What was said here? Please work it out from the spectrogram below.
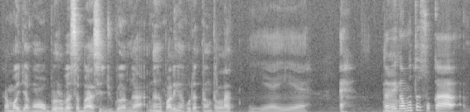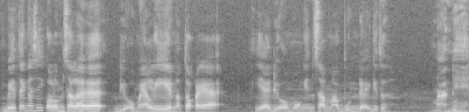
Kamu aja ngobrol basa-basi juga nggak ngeh. Paling aku datang telat. iya iya eh tapi kamu tuh suka bete gak sih kalau misalnya diomelin atau kayak ya diomongin sama bunda gitu Mana?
